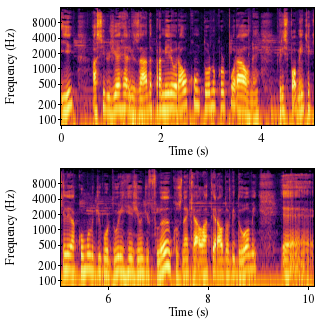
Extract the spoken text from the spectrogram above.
e a cirurgia é realizada para melhorar o contorno corporal, né? Principalmente aquele acúmulo de gordura em região de flancos, né? Que é a lateral do abdômen. É...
